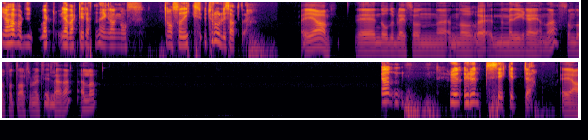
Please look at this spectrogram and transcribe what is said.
Jeg har vært, jeg har vært i retten en gang også. Også det gikk utrolig sakte. ja. Eh, når du ble sånn eh, når, eh, Med de greiene som du har fortalt om litt tidligere, eller? Ja, rundt, rundt sikkert det. Ja.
